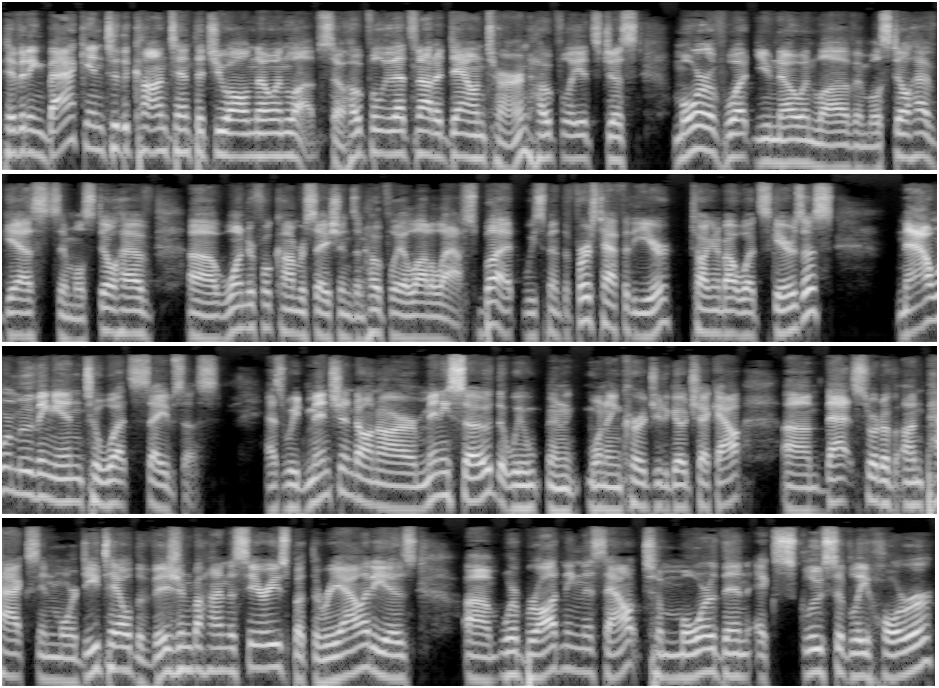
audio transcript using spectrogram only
pivoting back into the content that you all know and love. So hopefully that's not a downturn. Hopefully it's just more of what you know and love, and we'll still have guests and we'll still have uh, wonderful conversations and hopefully a lot of laughs. But we spent the first half of the year talking about what scares us. Now we're moving into what saves us. As we'd mentioned on our mini-sode that we want to encourage you to go check out, um, that sort of unpacks in more detail the vision behind the series. But the reality is, um, we're broadening this out to more than exclusively horror.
